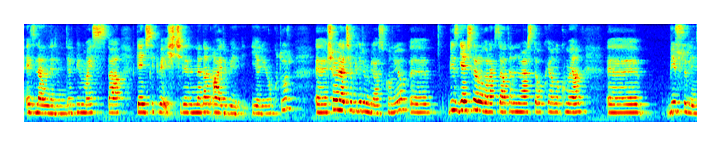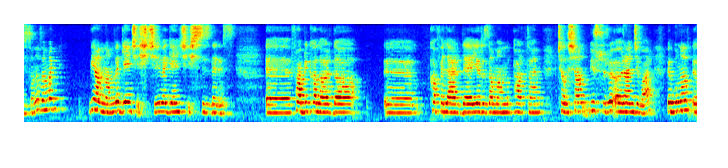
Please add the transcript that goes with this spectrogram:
ezilenlerindir? 1 Mayıs'ta gençlik ve işçilerin neden ayrı bir yeri yoktur? Şöyle açabilirim biraz konuyu. Biz gençler olarak zaten üniversite okuyan, okumayan bir sürü insanız ama bir anlamda genç işçi ve genç işsizleriz. E, fabrikalarda, e, kafelerde, yarı zamanlı part-time çalışan bir sürü öğrenci var. Ve buna e,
